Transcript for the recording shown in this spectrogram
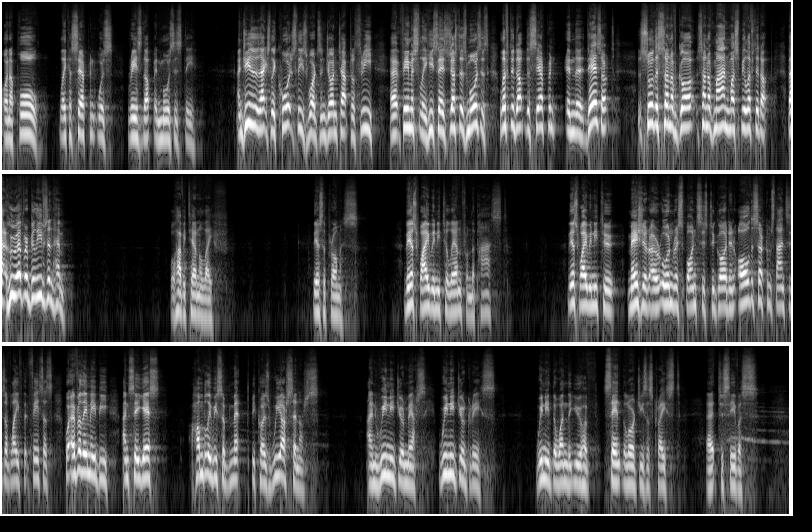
on a pole like a serpent was raised up in Moses' day. And Jesus actually quotes these words in John chapter 3 uh, famously. He says, Just as Moses lifted up the serpent in the desert, so the Son of God, Son of Man must be lifted up, that whoever believes in him will have eternal life. There's the promise. There's why we need to learn from the past. There's why we need to measure our own responses to God in all the circumstances of life that face us, whatever they may be, and say, Yes, humbly we submit because we are sinners and we need your mercy. We need your grace. We need the one that you have sent, the Lord Jesus Christ, uh, to save us.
